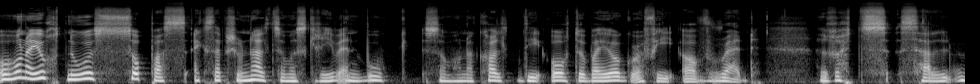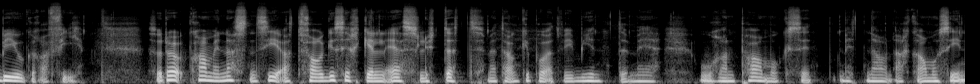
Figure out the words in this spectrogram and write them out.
Og hun har gjort noe såpass eksepsjonelt som å skrive en bok som hun har kalt The Autobiography of Red. Rødts selvbiografi. Så da kan vi nesten si at fargesirkelen er sluttet, med tanke på at vi begynte med Oran Pamuk sitt Mitt navn er Karmosin.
